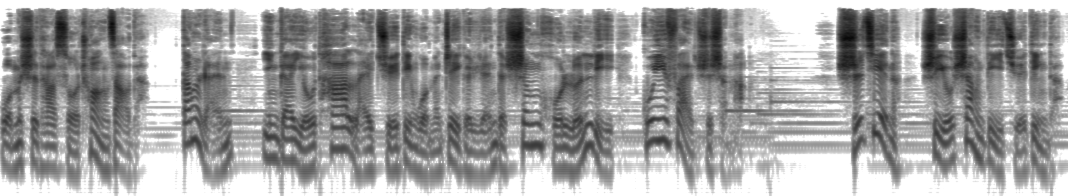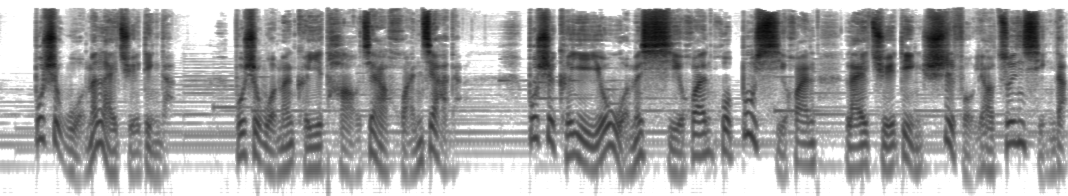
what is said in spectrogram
我们是他所创造的。当然，应该由他来决定我们这个人的生活伦理规范是什么。十诫呢，是由上帝决定的，不是我们来决定的，不是我们可以讨价还价的，不是可以由我们喜欢或不喜欢来决定是否要遵行的。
